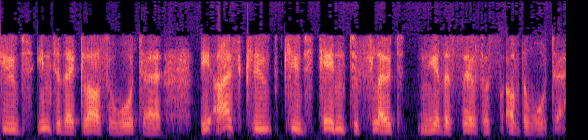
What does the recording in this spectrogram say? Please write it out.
cubes into that glass of water. The ice cube, cubes tend to float near the surface of the water.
